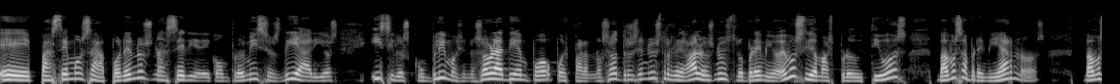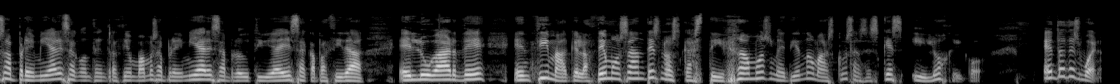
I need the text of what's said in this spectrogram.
eh, pasemos a ponernos una serie de compromisos diarios y si los cumplimos y nos sobra tiempo, pues para nosotros es nuestro regalo, es nuestro premio. ¿Hemos sido más productivos? Vamos a premiarnos. Vamos a premiar esa concentración, vamos a premiar esa productividad y esa capacidad. En lugar de, encima que lo hacemos antes, nos castigamos metiendo más cosas. Es que es ilógico. Entonces, bueno,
